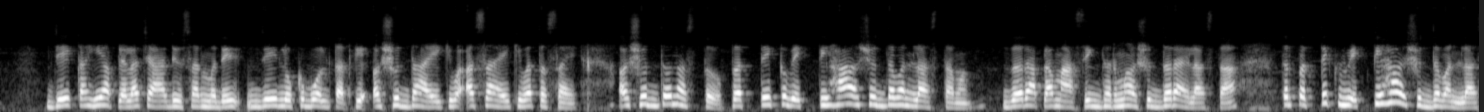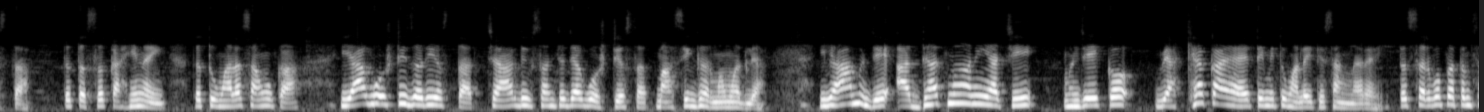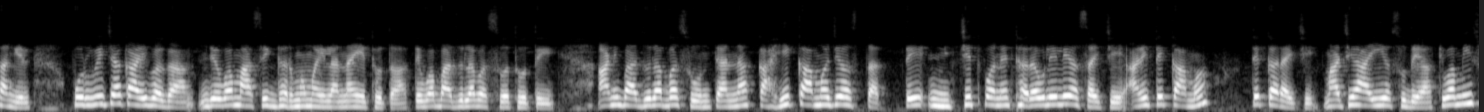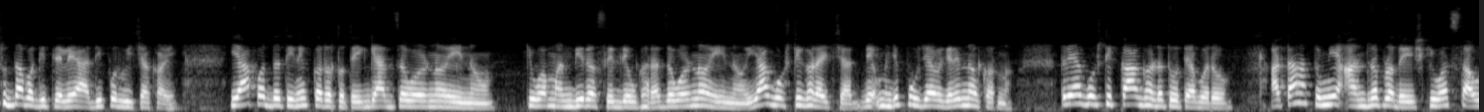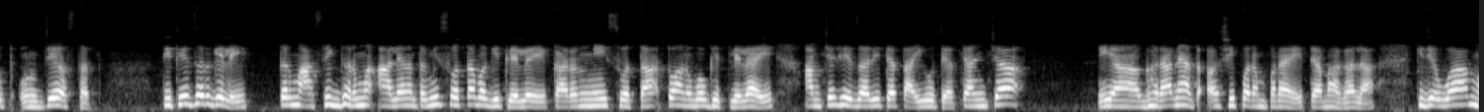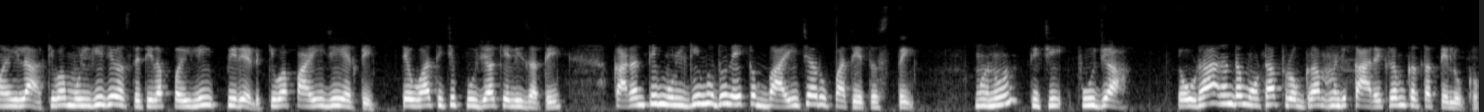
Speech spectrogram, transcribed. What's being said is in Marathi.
जे काही आपल्याला चार दिवसांमध्ये जे लोक बोलतात की अशुद्ध आहे किंवा असं आहे किंवा तसं आहे अशुद्ध नसतं. प्रत्येक व्यक्ती हा अशुद्ध बनला असता मग. जर आपला मासिक धर्म अशुद्ध राहिला असता तर प्रत्येक व्यक्ती हा अशुद्ध बनला असता. तर तसं काही नाही. तर तुम्हाला सांगू का? या गोष्टी जरी असतात चार दिवसांच्या ज्या गोष्टी असतात मासिक धर्मामधल्या ह्या म्हणजे अध्यात्म आणि याची म्हणजे एक व्याख्या काय आहे ते मी तुम्हाला इथे सांगणार आहे. तर सर्वप्रथम सांगेल पूर्वीच्या काळी बघा जेव्हा मासिक धर्म महिलांना येत होता तेव्हा बाजूला बसवत होते. आणि बाजूला बसून त्यांना काही कामं जे असतात ते निश्चितपणे ठरवलेले असायचे आणि ते कामं ते करायचे. माझी आई असू द्या किंवा मी सुद्धा बघितलेले आधी पूर्वीच्या काळी. या पद्धतीने करत होते. गॅस जवळ न येणं किंवा मंदिर असेल देवघराजवळ न येणं या गोष्टी घडायच्या. दे म्हणजे पूजा वगैरे न करणं. तर या गोष्टी का घडत होत्या बरं? आता तुम्ही आंध्र प्रदेश किंवा साऊथ जे असतात तिथे जर गेले तर मासिक धर्म आल्यानंतर मी स्वतः बघितलेलं आहे. कारण मी स्वतः तो अनुभव घेतलेला आहे. आमच्या शेजारी त्या ताई होत्या. त्यांच्या या घराण्यात अशी परंपरा आहे त्या भागाला की जेव्हा महिला किंवा मुलगी जी असते तिला पहिली पिरियड किंवा पाळी जी येते तेव्हा तिची पूजा केली जाते. कारण ती मुलगीमधून एक बाईच्या रूपात येत असते. म्हणून तिची पूजा एवढा आनंद मोठा प्रोग्राम म्हणजे कार्यक्रम करतात ते लोक.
